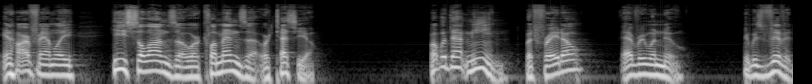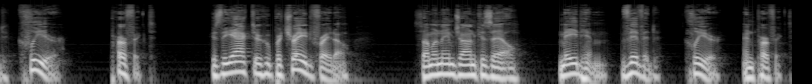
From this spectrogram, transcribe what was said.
In our family, He's Sollozzo or Clemenza or Tessio. What would that mean? But Fredo, everyone knew. It was vivid, clear, perfect. Because the actor who portrayed Fredo, someone named John Cazale, made him vivid, clear, and perfect.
